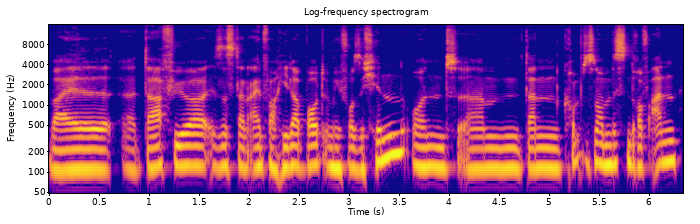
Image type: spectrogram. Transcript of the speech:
weil äh, dafür ist es dann einfach, jeder baut irgendwie vor sich hin und ähm, dann kommt es noch ein bisschen drauf an,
